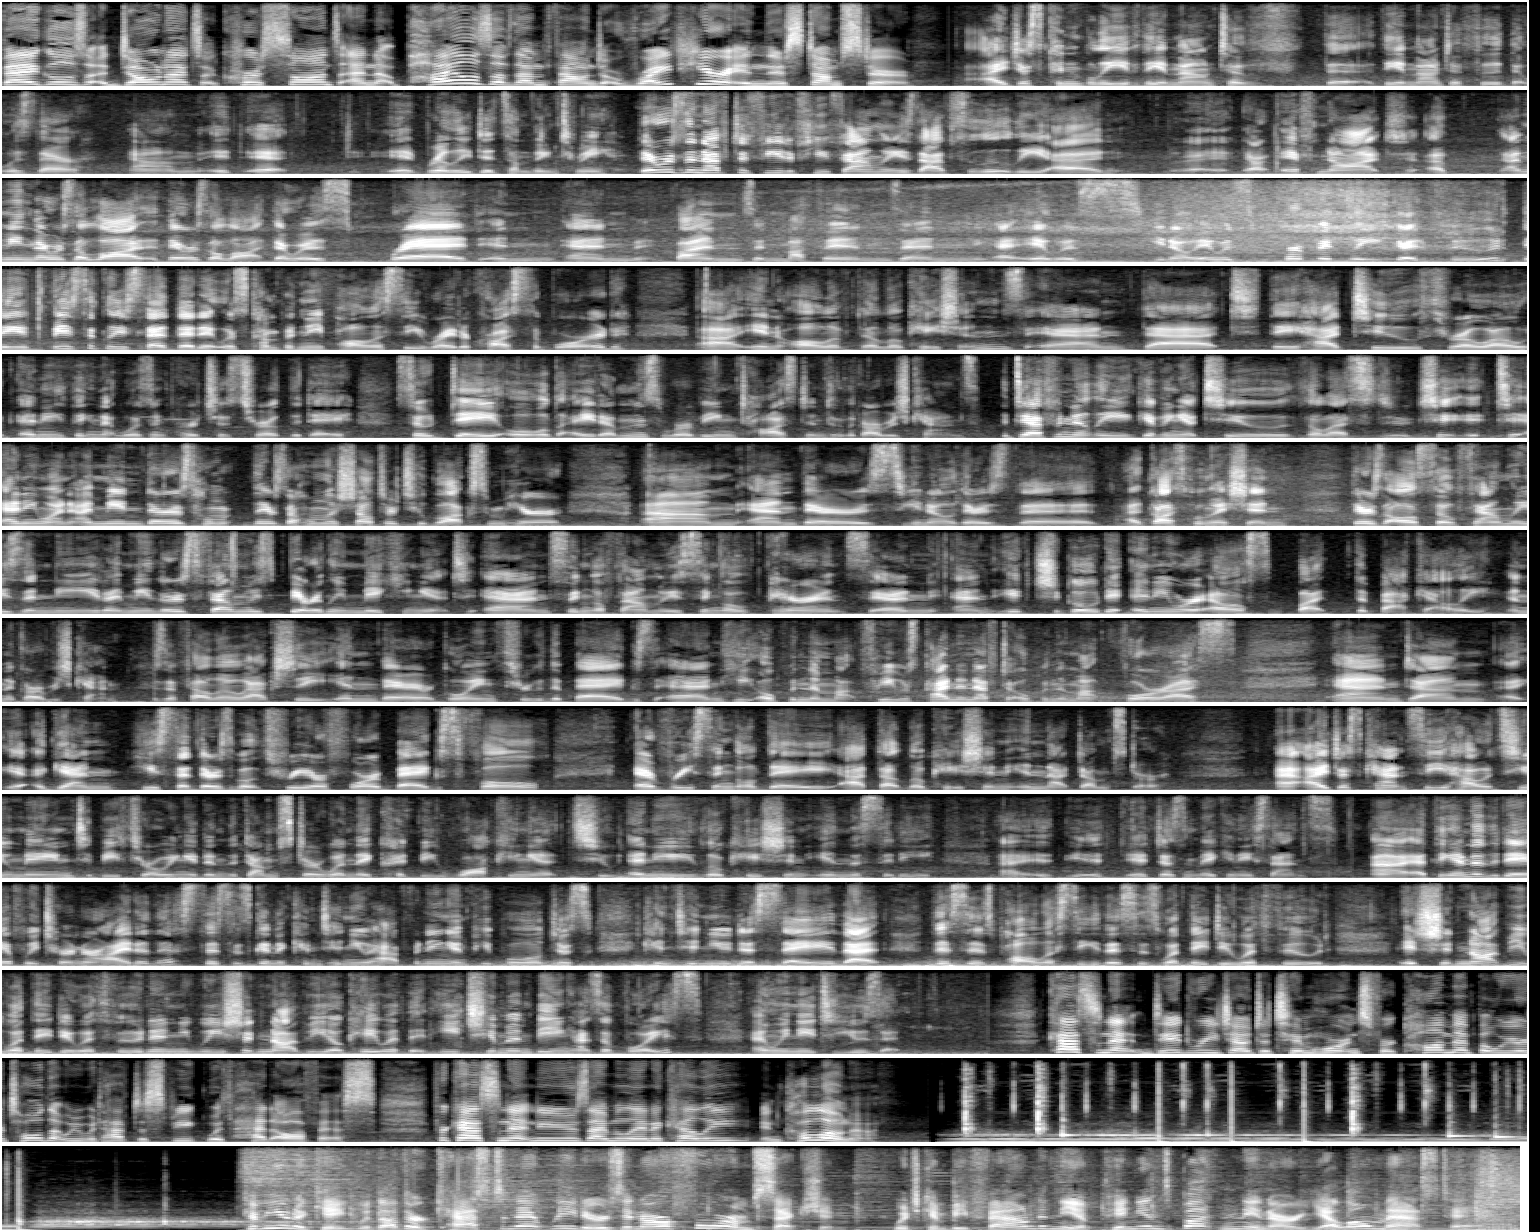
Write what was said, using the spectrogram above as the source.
Bagels, donuts, croissants, and piles of them found right here in this dumpster. I just couldn't believe the amount of the, the amount of food that was there. Um, it, it it really did something to me. There was enough to feed a few families, absolutely. Uh, if not, uh, I mean, there was a lot. There was a lot. There was bread and and buns and muffins, and it was you know it was perfectly good food. They basically said that it was company policy right across the board uh, in all of the locations, and that they had to throw out anything that wasn't purchased throughout the day. So day old items were being tossed into the garbage cans. Definitely giving it to the less to, to anyone. I mean, there's home, there's a homeless shelter two blocks from here, um, and there's you know there's the gospel mission. There's also families in need. I mean, there's families barely making it, and single families, single parents, and and it should go to anywhere else but the back alley in the garbage can. There's a fellow actually in there going through the bags, and he opened them up. He was kind enough to open them up for us. And um, again, he said there's about three or four bags full every single day at that location in that dumpster. I just can't see how it's humane to be throwing it in the dumpster when they could be walking it to any location in the city. Uh, it, it, it, doesn't make any sense. Uh, at the end of the day, if we turn our eye to this, this is going to continue happening, and people will just continue to say that this is policy, this is what they do with food. It should not be what they do with food, and we should not be okay with it. Each human being has a voice, and we need to use it. Castanet did reach out to Tim Hortons for comment, but we were told that we would have to speak with head office. For Castanet News, I'm Alanna Kelly in Kelowna. Communicate with other Castanet readers in our forum section, which can be found in the opinions button in our yellow masthead.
